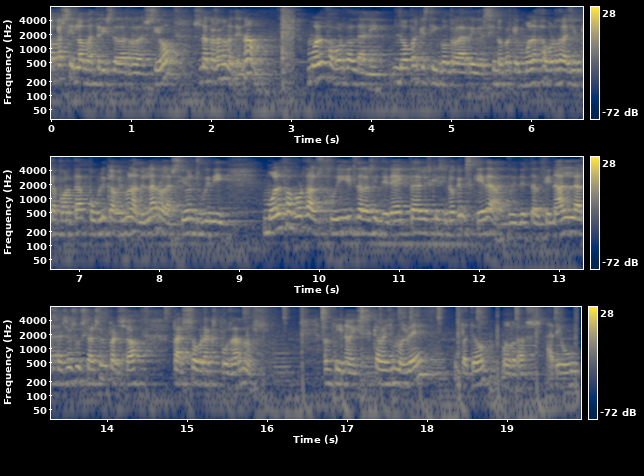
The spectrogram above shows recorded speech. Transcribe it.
toca ser l'home trist de la relació és una cosa que no té nom. Molt a favor del Dani, no perquè estigui contra la River, sinó perquè molt a favor de la gent que porta públicament malament les relacions, vull dir, molt a favor dels tuits, de les indirectes, és que si no, què ens queda? Vull dir, al final les xarxes socials són per això, per sobreexposar-nos. En fi, nois, que vagi molt bé, un petó molt gros. Adeu.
